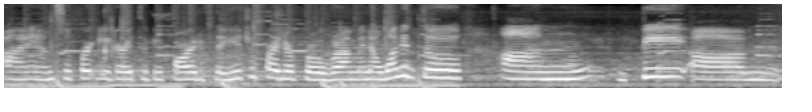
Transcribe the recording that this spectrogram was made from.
I am super eager to be part of the YouTube Partner Program and I wanted to um, be um,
